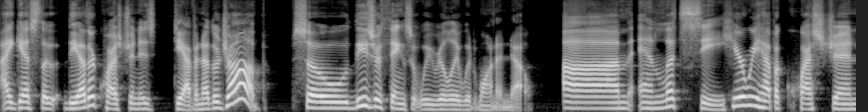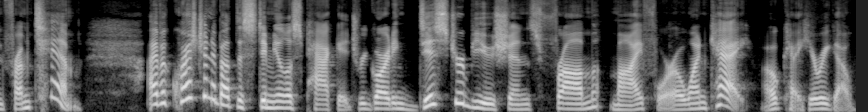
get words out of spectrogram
I guess the, the other question is do you have another job? So these are things that we really would want to know. Um, and let's see, here we have a question from Tim. I have a question about the stimulus package regarding distributions from my 401k. Okay, here we go.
